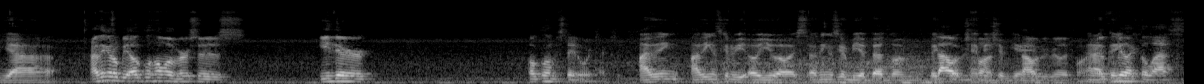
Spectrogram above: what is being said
yeah, I think it'll be Oklahoma versus either Oklahoma State or Texas. I think I think it's going to be OUOS. I think it's going to be a Bedlam Big that 12 would championship fun. game. That would be really fun. And it I could think be like the last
